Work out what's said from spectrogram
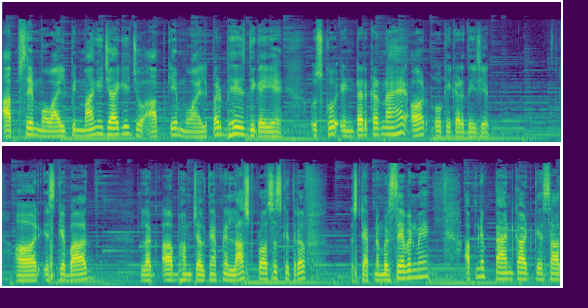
आपसे मोबाइल पिन मांगी जाएगी, जो आपके मोबाइल पर भेज दी गई है। उसको इंटर करना है और ओके कर दीजिए। और इसके बाद, लग, अब हम चलते हैं अपने लास्ट प्रोसेस की तरफ़। स्टेप नंबर सेवन में अपने पैन कार्ड के साथ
